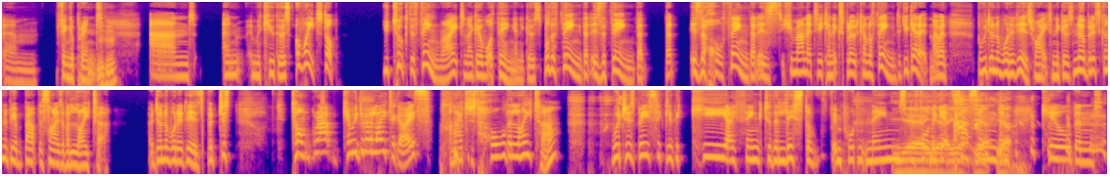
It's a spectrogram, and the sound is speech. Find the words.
um, fingerprint, Mhm. and and McQ goes, "Oh wait, stop! You took the thing, right?" And I go, "What thing?" And he goes, "Well, the thing that is the thing that that is the whole thing that is humanity can explode kind of thing. Did you get it?" And I went, "But we don't know what it is, right?" And he goes, "No, but it's going to be about the size of a lighter. I don't know what it is, but just." Tom, grab. Can we do a lighter, guys? And I had to just hold a lighter, which is basically the key, I think, to the list of important names Yeah, before they yeah, get yeah, and killed. And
